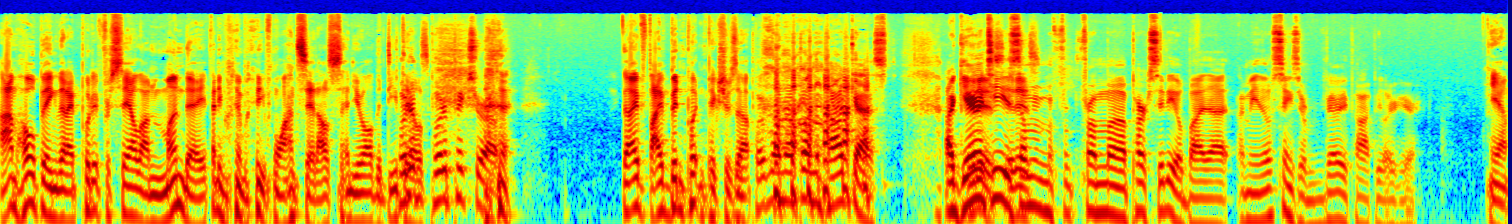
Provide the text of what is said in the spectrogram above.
I'm hoping that I put it for sale on Monday. If anybody wants it, I'll send you all the put details. a put a picture up. I've I've been putting pictures up. put one up on the podcast. I guarantee you, is. someone from, from uh, Park City will buy that. I mean, those things are very popular here. Yeah.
